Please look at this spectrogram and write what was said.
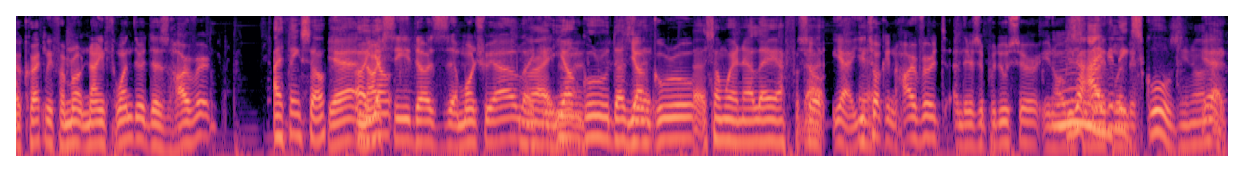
uh, correct me if I'm wrong. Ninth Wonder does Harvard. I think so. Yeah. Uh, Young- does uh, Montreal. Like, right. you Young Guru does Young it, Guru. uh, somewhere in L.A. I forgot. so yeah, you're Yeah. talking Harvard, and there's a producer. You know, These Mm. are Ivy League schools, you know. Yeah. Like,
